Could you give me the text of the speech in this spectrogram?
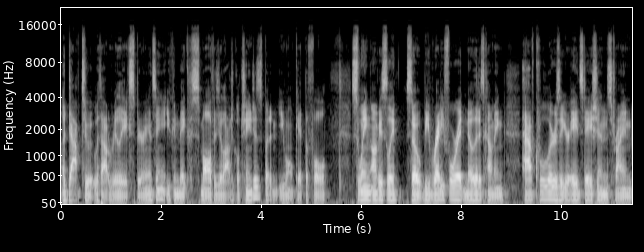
adapt to it without really experiencing it. You can make small physiological changes, but you won't get the full swing, obviously. So be ready for it. Know that it's coming. Have coolers at your aid stations. Try and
